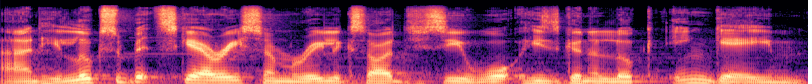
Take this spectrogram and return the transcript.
And he looks a bit scary, so I'm really excited to see what he's gonna look in-game.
